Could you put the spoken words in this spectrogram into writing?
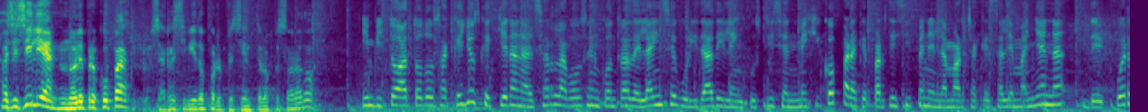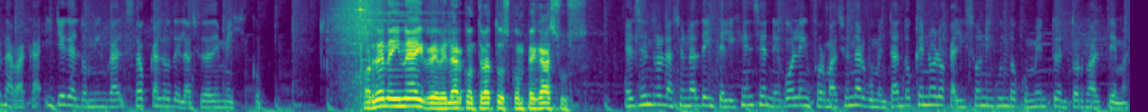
A Sicilia no le preocupa, se ha recibido por el presidente López Obrador. Invitó a todos aquellos que quieran alzar la voz en contra de la inseguridad y la injusticia en México para que participen en la marcha que sale mañana de Cuernavaca y llega el domingo al Zócalo de la Ciudad de México. Ordena INAI revelar contratos con Pegasus. El Centro Nacional de Inteligencia negó la información argumentando que no localizó ningún documento en torno al tema.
